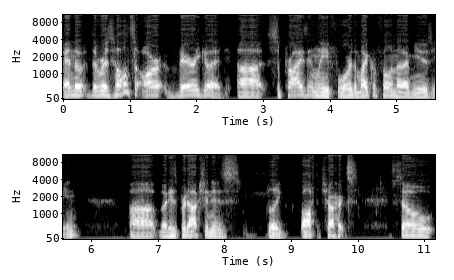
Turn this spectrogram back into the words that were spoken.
And the, the results are very good, uh, surprisingly for the microphone that I'm using. Uh, but his production is like off the charts. So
